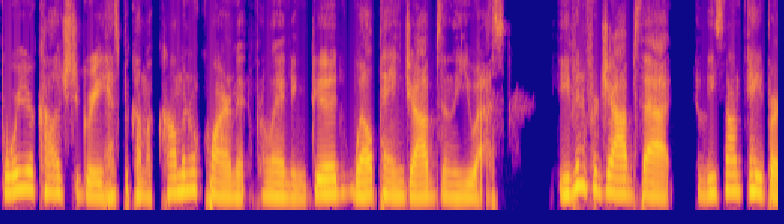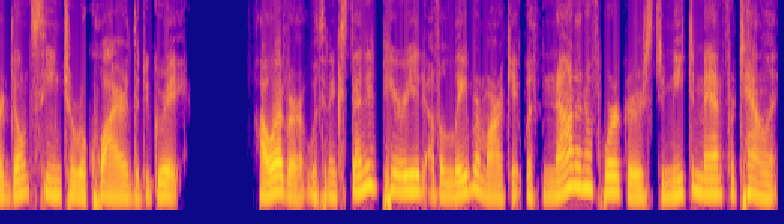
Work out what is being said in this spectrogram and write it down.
four year college degree has become a common requirement for landing good, well paying jobs in the U.S., even for jobs that, at least on paper, don't seem to require the degree. However, with an extended period of a labor market with not enough workers to meet demand for talent,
